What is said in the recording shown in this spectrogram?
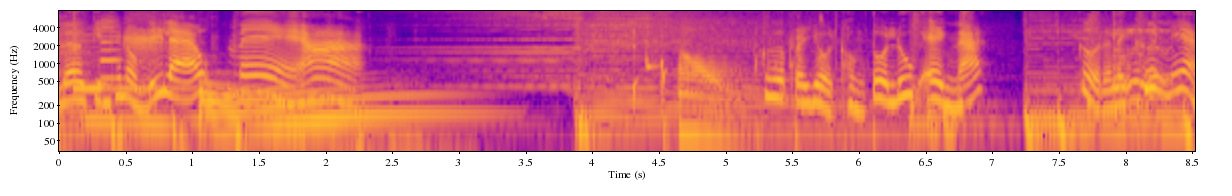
เลิกกินขนมได้แล้ว แม่อะ เพื่อประโยชน์ของตัวลูกเองนะ เกิดอะไรขึ้นเนี่ย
